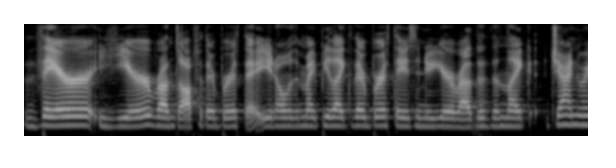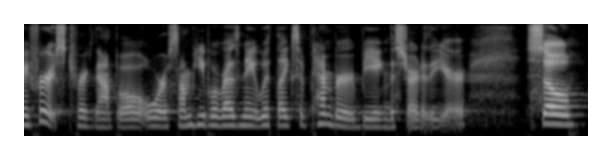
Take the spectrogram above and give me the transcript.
their year runs off of their birthday. You know, it might be like their birthday is a new year rather than like January 1st, for example, or some people resonate with like September being the start of the year. So,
